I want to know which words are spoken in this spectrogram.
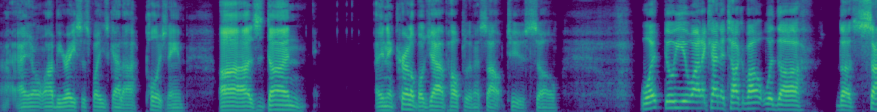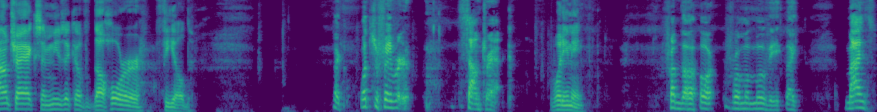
I don't want to be racist, but he's got a Polish name. Uh, has done an incredible job helping us out too. So what do you want to kind of talk about with the the soundtracks and music of the horror field? Like, what's your favorite soundtrack What do you mean? from the hor- from a movie? Like, mine's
